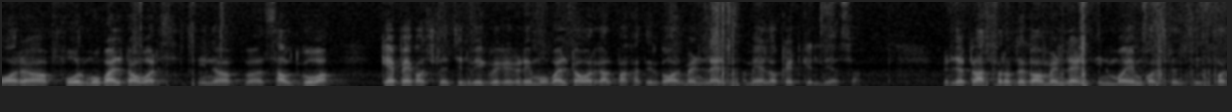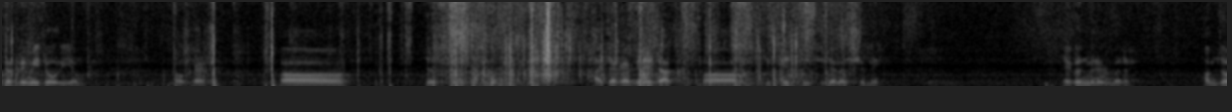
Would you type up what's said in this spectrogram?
for four mobile towers in South Goa Quepem कॉन्स्टिट्युन्सीन वेगवेगळे कडेन मोबायल टॉवर घालपा खातीर गव्हर्मेंट लँड आमी एलोकेट केल्ली आसा it a transfer transfer of the government land in Mayem for for the Okay. Okay just आजच्या कॅबिनेटाक तितकीच डिसिजन आशिल्ली एकूच मिनीट मरे। आमचो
